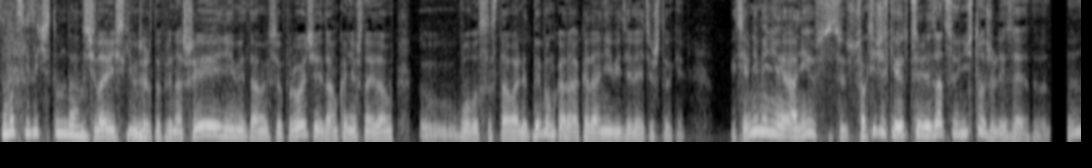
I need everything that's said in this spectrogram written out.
ну вот с язычеством, да. С человеческими mm-hmm. жертвоприношениями там и все прочее. Там, конечно, там э, волосы вставали дыбом, когда, когда они видели эти штуки. И тем не менее, они фактически эту цивилизацию уничтожили из-за этого. Да?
